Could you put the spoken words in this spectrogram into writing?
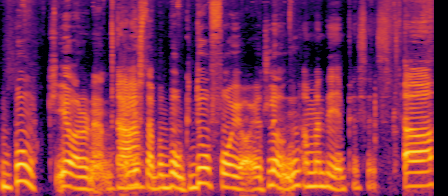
bok i öronen. Jag Ja. lyssnade på bok, då får jag ett lugn. Ja men det är precis. Ja.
